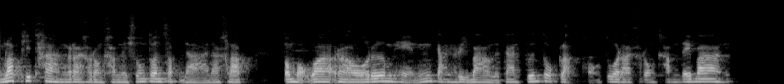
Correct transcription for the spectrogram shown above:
สำหรับทิศทางราคาทองคำในช่วงต้นสัปดาห์นะครับ ต้องบอกว่าเราเริ่มเห็นการรีบาวหรือการฟื้นตัวกลับของตัวราคาทองคำได้บ้าง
